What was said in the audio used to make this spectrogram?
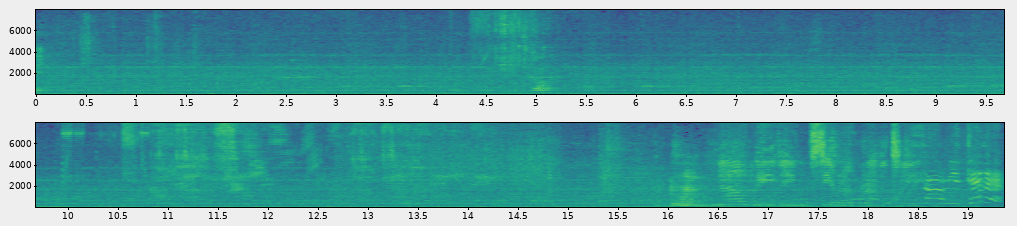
Yay! Let's go. Now leaving zero gravity. Sam, you did it!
